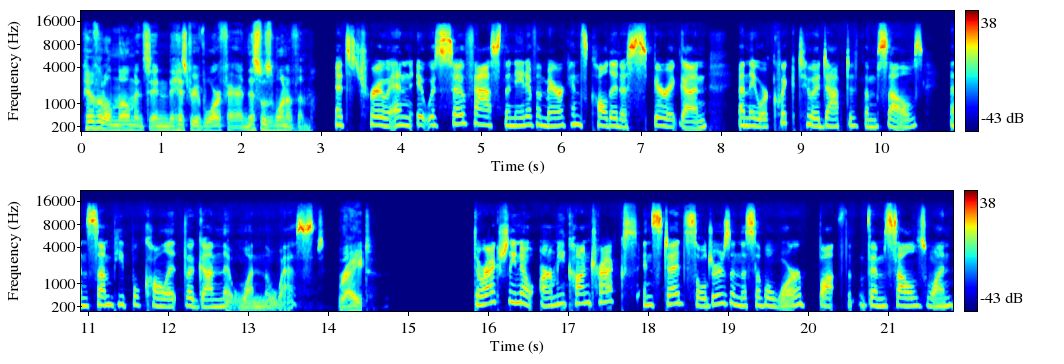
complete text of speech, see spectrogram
pivotal moments in the history of warfare, and this was one of them. It's true. And it was so fast, the Native Americans called it a spirit gun, and they were quick to adapt it themselves. And some people call it the gun that won the West. Right. There were actually no army contracts. Instead, soldiers in the Civil War bought th- themselves one.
